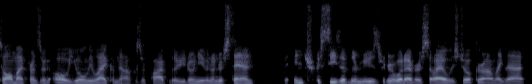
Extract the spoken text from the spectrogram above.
to all my friends like oh you only like them now because they're popular you don't even understand the intricacies of their music or whatever so I always joke around like that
